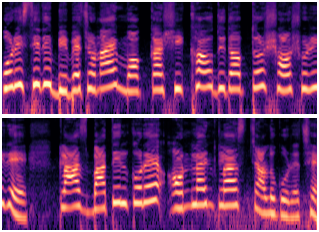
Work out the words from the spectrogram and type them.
পরিস্থিতি বিবেচনায় মক্কা শিক্ষা অধিদপ্তর সশরীরে ক্লাস বাতিল করে অনলাইন ক্লাস চালু করেছে।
